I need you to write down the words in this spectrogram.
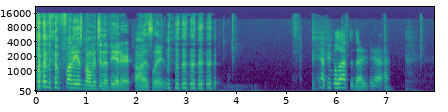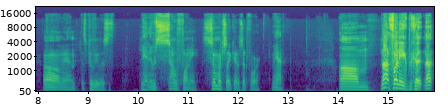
one of the funniest moments in the theater, honestly. Yeah, people laughed at that. Yeah. Oh man, this movie was, man, it was so funny, so much like episode four, man. Um, not funny because not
